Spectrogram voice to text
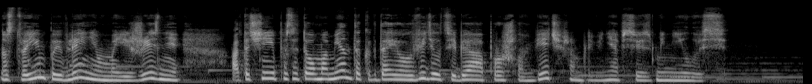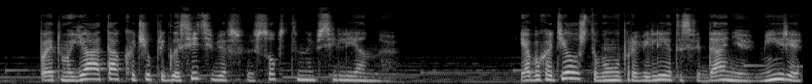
Но с твоим появлением в моей жизни, а точнее после того момента, когда я увидел тебя прошлым вечером, для меня все изменилось. Поэтому я так хочу пригласить тебя в свою собственную вселенную. Я бы хотела, чтобы мы провели это свидание в мире,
